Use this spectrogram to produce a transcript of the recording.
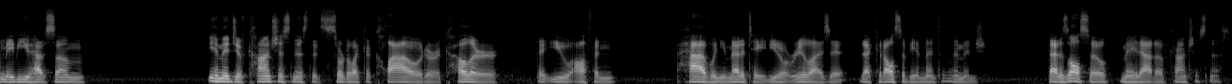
maybe you have some image of consciousness that's sort of like a cloud or a color that you often have when you meditate, you don't realize it, that could also be a mental image that is also made out of consciousness.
